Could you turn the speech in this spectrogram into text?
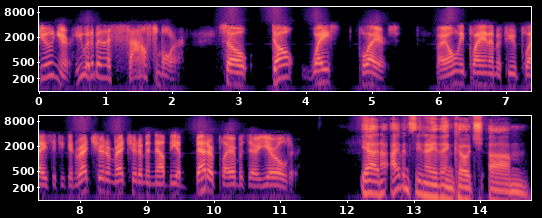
junior. He would have been a sophomore. So don't waste players by only playing them a few plays. If you can redshirt them, redshirt them, and they'll be a better player, but they're a year older. Yeah, and I haven't seen anything, Coach, um,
